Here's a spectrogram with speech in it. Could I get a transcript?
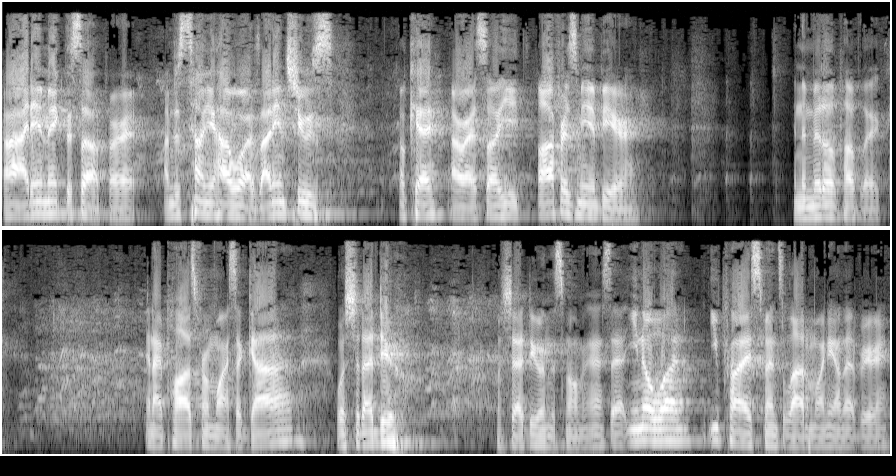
I didn't make this up, all right? I'm just telling you how it was. I didn't choose, okay? All right, so he offers me a beer in the middle of public. And I pause for a moment. I said, God, what should I do? What should I do in this moment? And I said, you know what? You probably spent a lot of money on that beer.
